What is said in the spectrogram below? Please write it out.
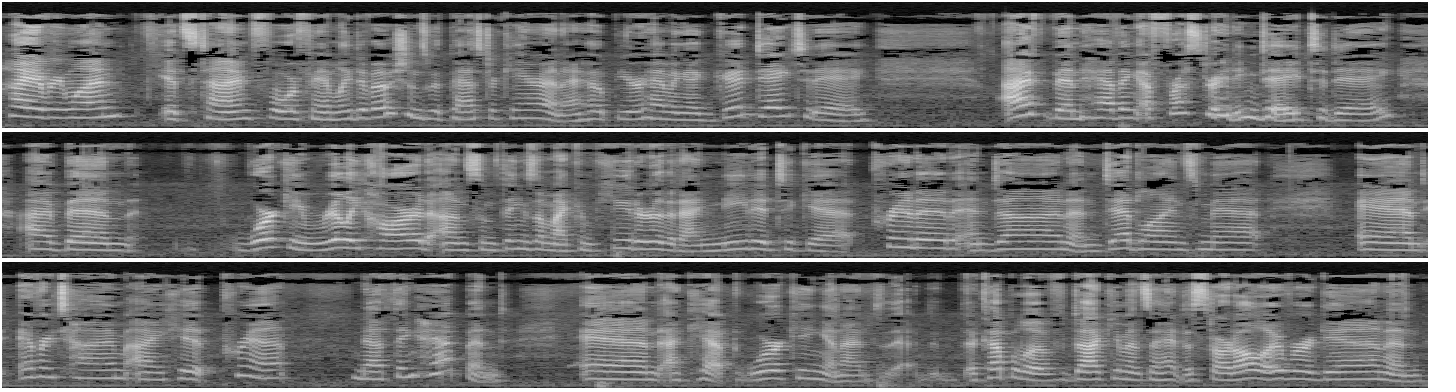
Hi everyone, it's time for Family Devotions with Pastor Karen. I hope you're having a good day today. I've been having a frustrating day today. I've been working really hard on some things on my computer that I needed to get printed and done and deadlines met. And every time I hit print, nothing happened. And I kept working and I, a couple of documents I had to start all over again and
